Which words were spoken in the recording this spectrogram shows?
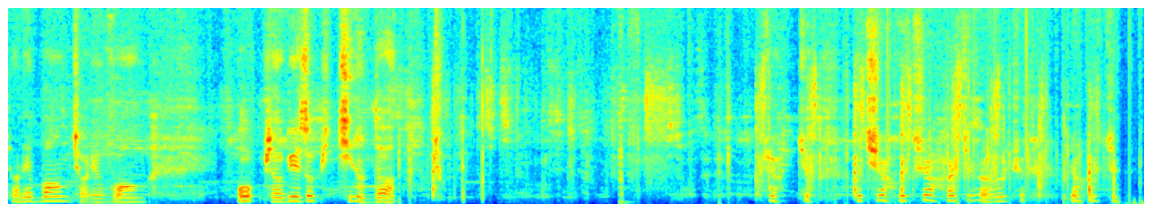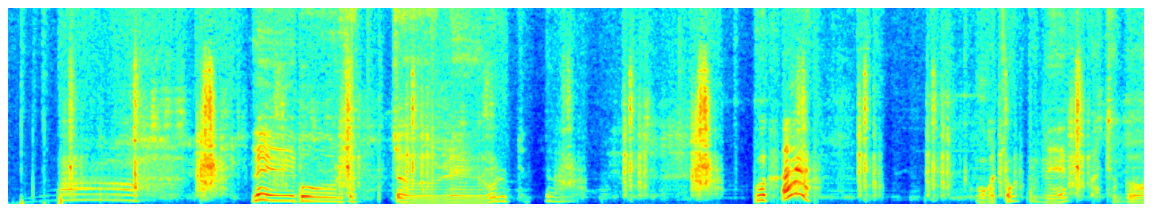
잘해방, 잘해방. 어, 벽에서 빛이 난다. 자, 자, 그치, 그치, 그치, 그치, 자, 그치. 아, 레버를 잡자, 레버를 잡자. 뭐, 아! 뭐가 점프맵 같은 거.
